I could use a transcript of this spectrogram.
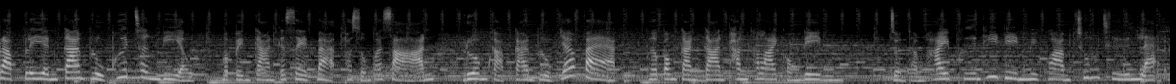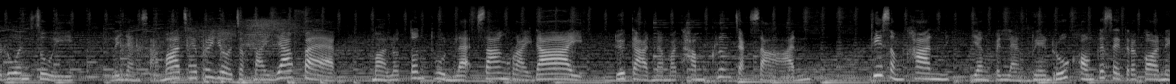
ปรับเปลี่ยนการปลูกพืชเชิงเดี่ยว มาเป็นการเกษตรแบบผสมผสาน ร่วมกับการปลูกหญ้าแฝก เพื่อป้องกันการพังทลายของดิน จนทำให้พื้นที่ดินมีความชุ่มชื้นและร่วนสุย และยังสามารถใช้ประโยชน์จากใบหญ้าแฝก มาลดต้นทุนและสร้างรายได้ ด้วยการนำมาทำเครื่องจักสาร ที่สำคัญยังเป็นแหล่งเรียนรู้ของเกษตรกรใน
